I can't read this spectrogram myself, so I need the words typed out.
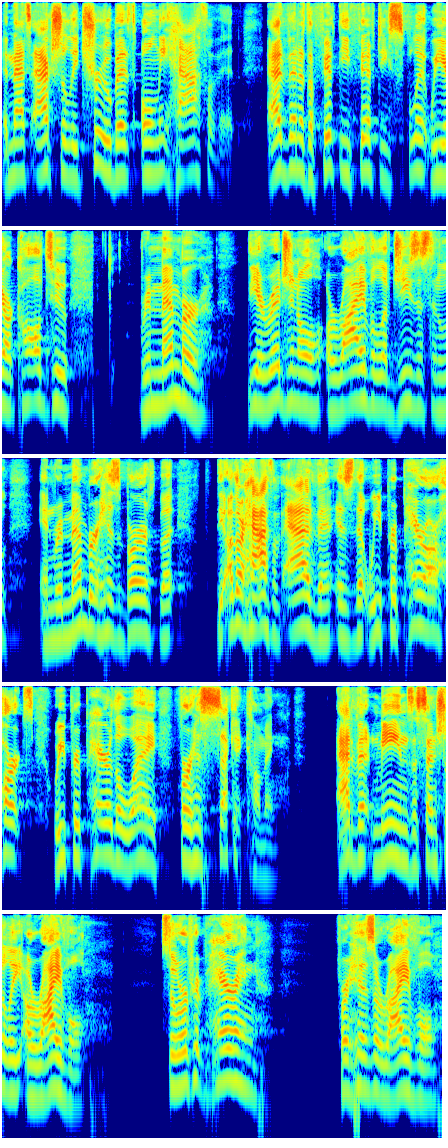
And that's actually true, but it's only half of it. Advent is a 50 50 split. We are called to remember the original arrival of Jesus and, and remember his birth, but the other half of Advent is that we prepare our hearts, we prepare the way for his second coming. Advent means essentially arrival. So we're preparing for his arrival.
